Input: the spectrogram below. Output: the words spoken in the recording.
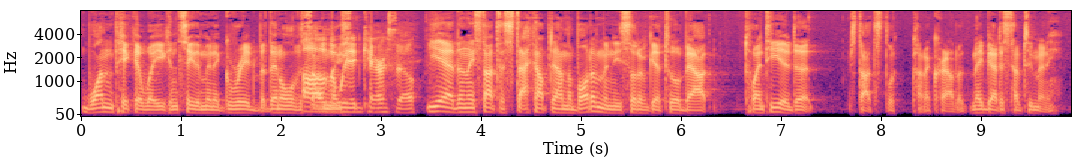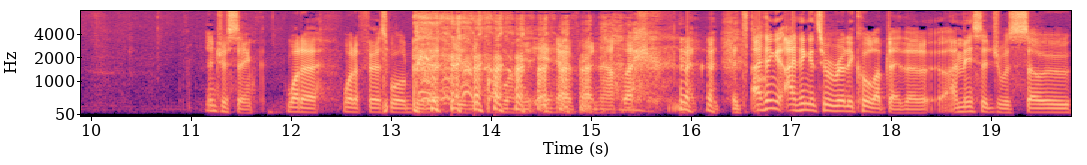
one picker where you can see them in a grid, but then all of a Oh, sudden, the they, weird carousel. yeah, then they start to stack up down the bottom, and you sort of get to about twenty, and it starts to look kind of crowded. Maybe I just have too many. Interesting. What a what a first world problem you you have right now. Like, It's I think I think it's a really cool update though. iMessage was so.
